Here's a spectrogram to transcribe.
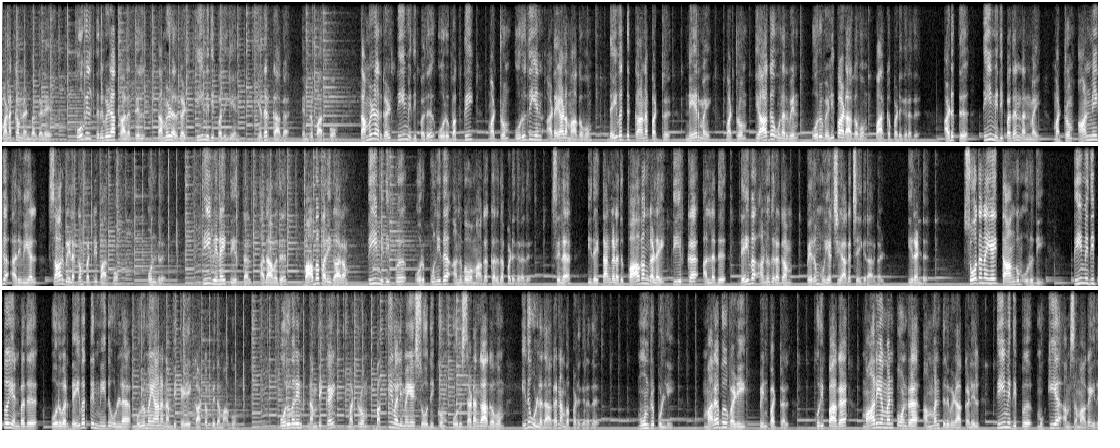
வணக்கம் நண்பர்களே. கோவில் திருவிழா காலத்தில் தமிழர்கள் தீ மிதிப்பது ஏன்? எதற்காக? என்று பார்ப்போம். தமிழர்கள் தீ மிதிப்பது ஒரு பக்தி மற்றும் உறுதியின் அடையாளமாகவும் தெய்வத்துக்கான பற்று நேர்மை மற்றும் தியாக உணர்வின் ஒரு வெளிப்பாடாகவும் பார்க்கப்படுகிறது. அடுத்து தீ மிதிப்பதன் நன்மை மற்றும் ஆன்மீக அறிவியல் சார் விளக்கம் பற்றி பார்ப்போம். ஒன்று தீவினை தீர்த்தல் அதாவது பாப பரிகாரம் தீ மிதிப்பு ஒரு புனித அனுபவமாக கருதப்படுகிறது. சிலர் இதை தங்களது பாவங்களை தீர்க்க அல்லது தெய்வ அனுகிரகம் பெரும் முயற்சியாக செய்கிறார்கள். இரண்டு சோதனையை தாங்கும் உறுதி. தீமிதிப்பு என்பது ஒருவர் தெய்வத்தின் மீது உள்ள முழுமையான நம்பிக்கையை காட்டும் விதமாகும். ஒருவரின் நம்பிக்கை மற்றும் பக்தி வலிமையை சோதிக்கும் ஒரு சடங்காகவும் இது உள்ளதாக நம்பப்படுகிறது. மூன்று புள்ளி மரபு வழி பின்பற்றல். குறிப்பாக மாரியம்மன் போன்ற அம்மன் திருவிழாக்களில் தீமிதிப்பு முக்கிய அம்சமாக இருக்கிறது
